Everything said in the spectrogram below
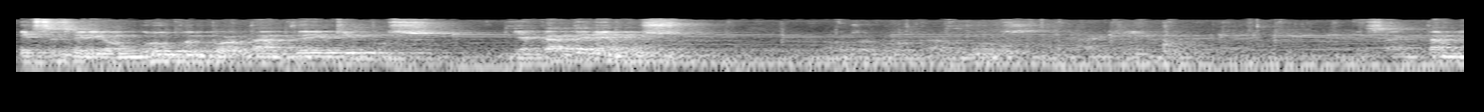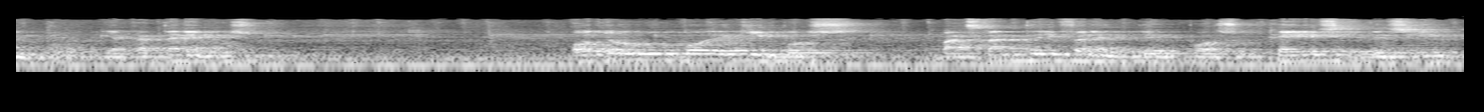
Este sería un grupo importante de equipos. Y acá tenemos Y acá tenemos otro grupo de equipos bastante diferente por su case, es decir,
